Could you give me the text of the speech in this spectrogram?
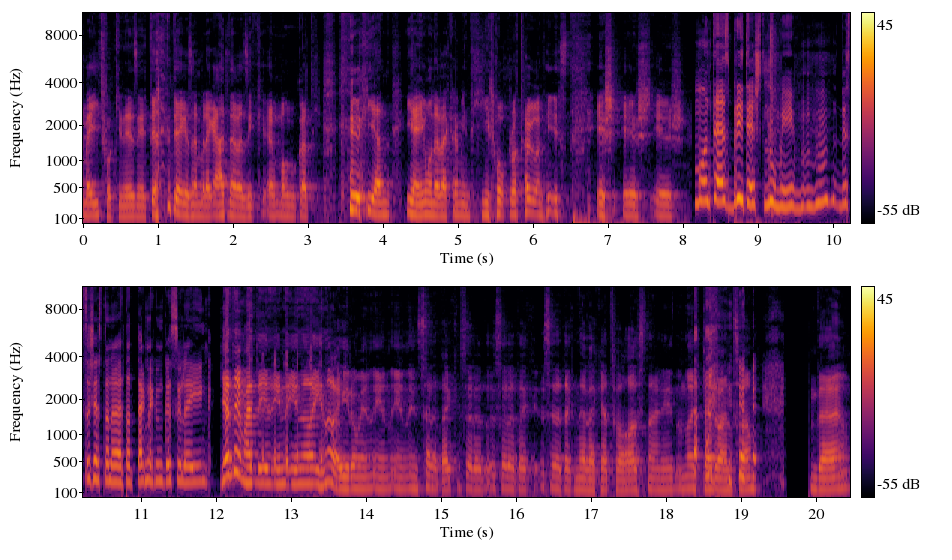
nem így fog kinézni, hogy té- tényleg az emberek átnevezik magukat ilyen, ilyen jó nevekre, mint hero protagonist, és, és, és Mondta ez Brit és Lumi. Uh-huh. Biztos ezt a nevet adták nekünk a szüleink. Ja nem, hát én, én, én, én aláírom, én, én, én, én szeretek, szeret, szeretek, szeretek neveket felhasználni, nagy kedvencem. De,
